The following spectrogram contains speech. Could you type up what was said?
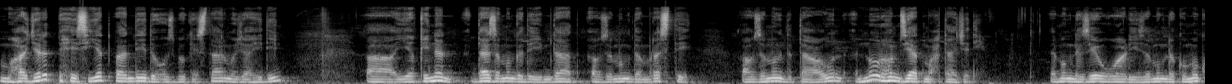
مهاجرت په حیثیت باندې د ازبکستان مجاهدین یقینا دا زمونږ د امداد او زمونږ د مرستې او زمونږ د تعاون نور هم زیات محتاج دي. زمونږ نه زیو غواړي زمونږ نه کومک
